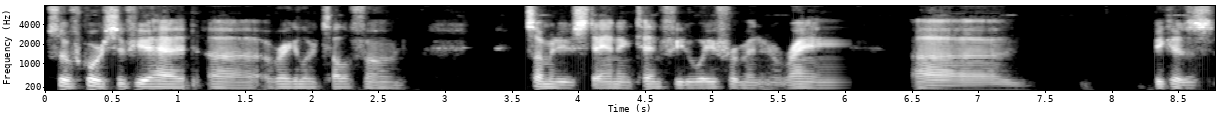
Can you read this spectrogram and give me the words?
So, of course, if you had uh, a regular telephone, somebody was standing 10 feet away from it and it rang, uh, because,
